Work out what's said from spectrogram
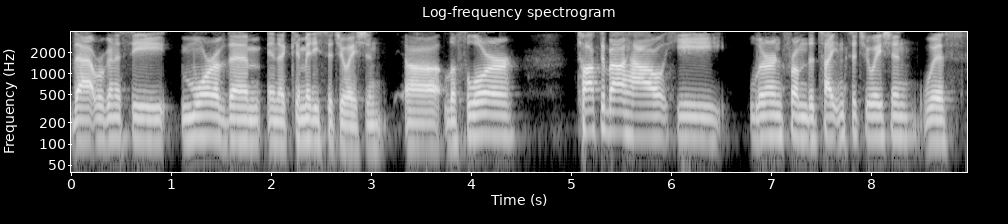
that we're going to see more of them in a committee situation. Uh, LaFleur talked about how he learned from the Titan situation with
